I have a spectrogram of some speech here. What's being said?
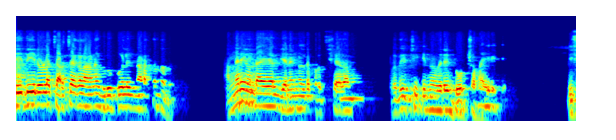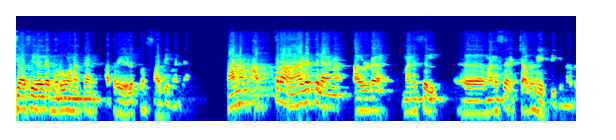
രീതിയിലുള്ള ചർച്ചകളാണ് ഗ്രൂപ്പുകളിൽ നടക്കുന്നത്. അങ്ങനെ ഉണ്ടായാൽ ജനങ്ങളുടെ പ്രതിഷേധം പ്രതീക്ഷിക്കുന്നതിലും രൂക്ഷമായിരിക്കും. വിശ്വാസികളുടെ മുറിവുണക്കാൻ അത്ര എളുപ്പം സാധ്യമല്ല. കാരണം അത്ര ആഴത്തിലാണ് അവരുടെ മനസ്സിൽ മനസ്സിന് ക്ഷതമേറ്റിരിക്കുന്നത്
